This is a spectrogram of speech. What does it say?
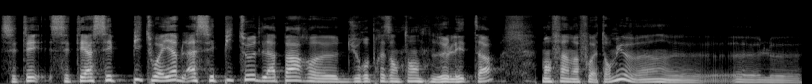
C'était c'était assez pitoyable, assez piteux de la part euh, du représentant de l'État. Mais enfin, ma foi, tant mieux. Hein, le,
